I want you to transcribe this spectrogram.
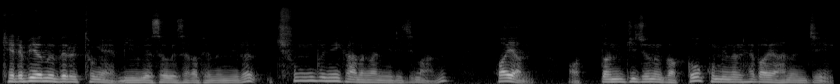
캐리비안 의대를 통해 미국에서 의사가 되는 일은 충분히 가능한 일이지만 과연 어떤 기준을 갖고 고민을 해봐야 하는지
